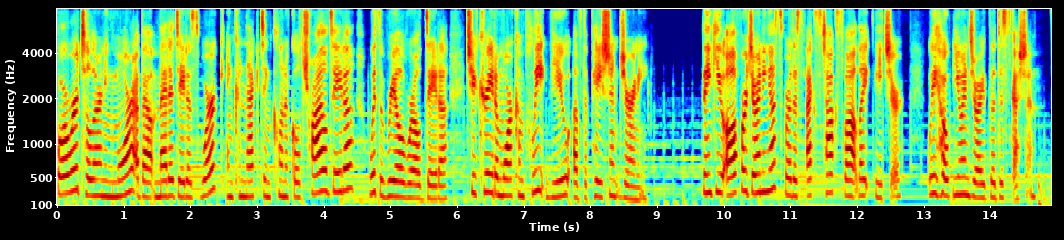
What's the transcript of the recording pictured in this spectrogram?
forward to learning more about Medidata's work in connecting clinical trial data with real world data to create a more complete view of the patient journey. Thank you all for joining us for this Xtalks Spotlight feature. We hope you enjoyed the discussion.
